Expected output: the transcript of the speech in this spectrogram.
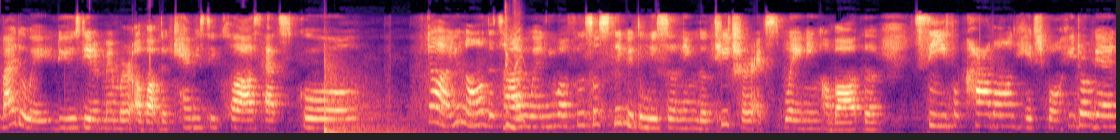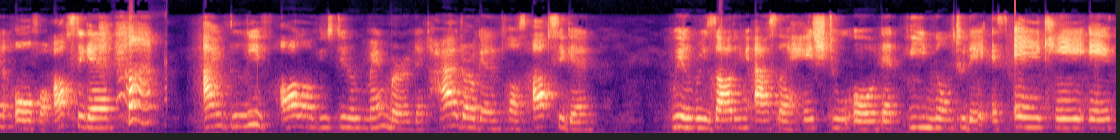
By the way, do you still remember about the chemistry class at school? Yeah, you know the time when you will feel so sleepy to listening the teacher explaining about the C for carbon, H for hydrogen, O for oxygen. But I believe all of you still remember that hydrogen plus oxygen will resulting as a H2O that we know today as aka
